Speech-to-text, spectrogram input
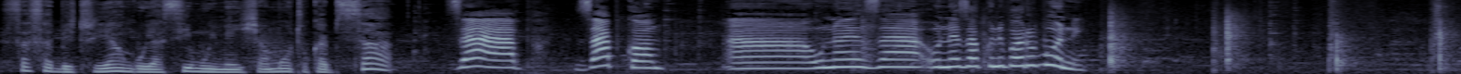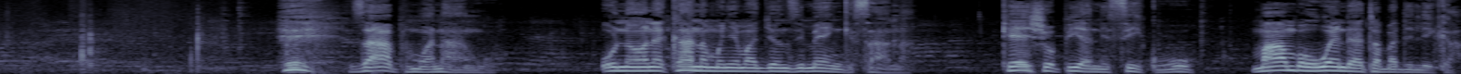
Sasa betri yangu ya simu imeisha moto kabisa. zap zapcom uh, unaweza unaweza kunipa rubuni Zap mwanangu, unaonekana mwenye majonzi mengi sana. Kesho pia ni siku, mambo huenda yatabadilika.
